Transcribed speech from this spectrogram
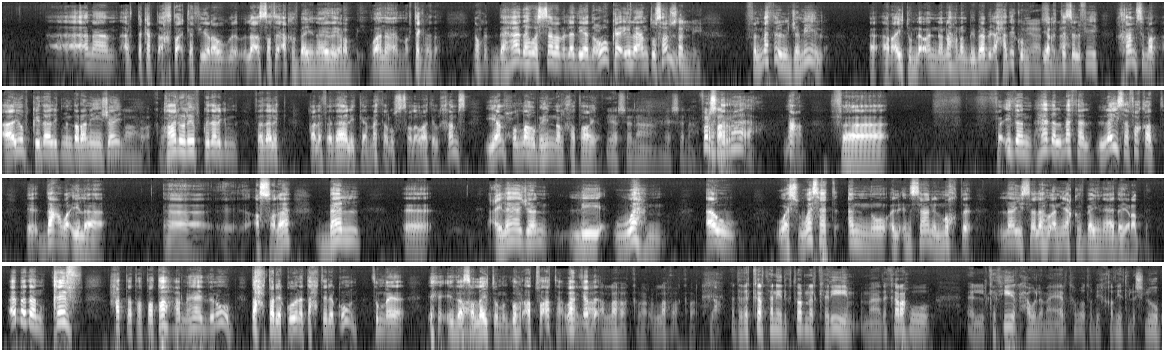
أنا ارتكبت أخطاء كثيرة ولا أستطيع أقف بين يدي ربي وأنا مرتكب هذا. نقول ده هذا هو السبب الذي يدعوك إلى أن تصلي. تصلي. فالمثل الجميل آه، أرأيتم لو أن نهرا بباب أحدكم. يغتسل فيه خمس مرات أيبقي ذلك من درنه شيء؟ الله أكبر. قالوا لا يبقي ذلك من فذلك قال فذلك مثل الصلوات الخمس يمحو الله بهن الخطايا. يا سلام يا سلام. مثل فرصة. رائع. نعم. ف فإذا هذا المثل ليس فقط دعوة إلى آه، الصلاة بل آه، علاجا لوهم أو وسوسة أنه الإنسان المخطئ ليس له أن يقف بين يدي ربه. أبدا قف حتى تتطهر من هذه الذنوب. تحترقون تحترقون. ثم إذا آه. صليتم الظهر أطفأتها الله, وهكذا. الله أكبر الله أكبر. نعم. تذكرتني دكتورنا الكريم ما ذكره الكثير حول ما يرتبط بقضية الأسلوب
